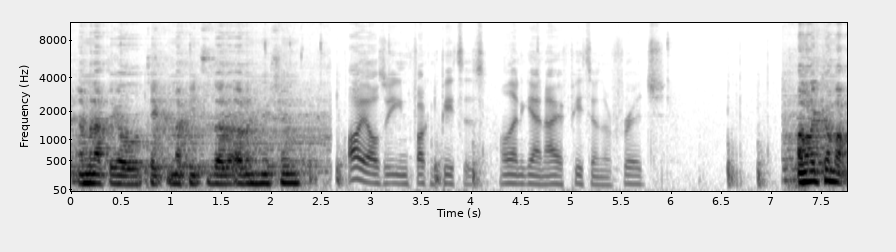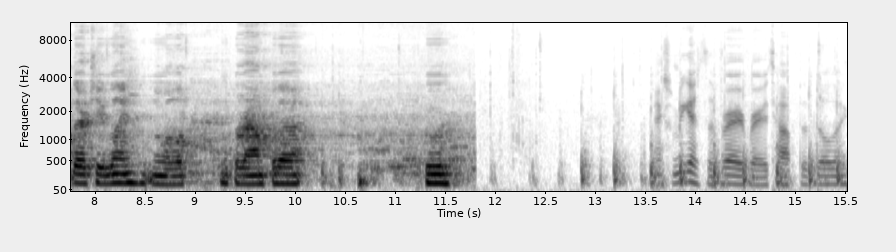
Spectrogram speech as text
I'm gonna have to go take my pizzas out of the oven here soon. All y'all's are eating fucking pizzas. Well then again, I have pizza in the fridge. I'm gonna come up there too, Blaine, and we'll look, look around for that food. Next, let me get to the very, very top of the building.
